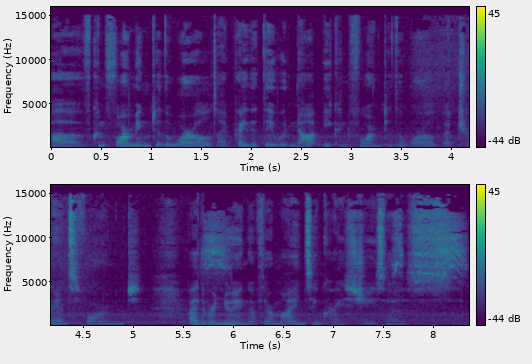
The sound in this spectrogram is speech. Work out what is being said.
of conforming to the world. I pray that they would not be conformed to the world, but transformed by the renewing of their minds in Christ Jesus.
